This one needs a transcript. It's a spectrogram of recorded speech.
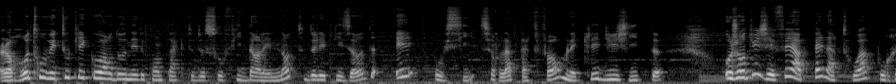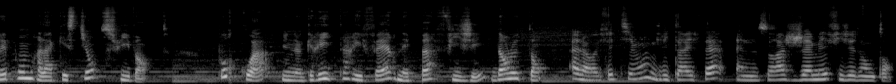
Alors retrouvez toutes les coordonnées de contact de Sophie dans les notes de l'épisode et aussi sur la plateforme Les Clés du Gîte. Aujourd'hui j'ai fait appel à toi pour répondre à la question suivante. Pourquoi une grille tarifaire n'est pas figée dans le temps? Alors effectivement, une grille tarifaire, elle ne sera jamais figée dans le temps.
